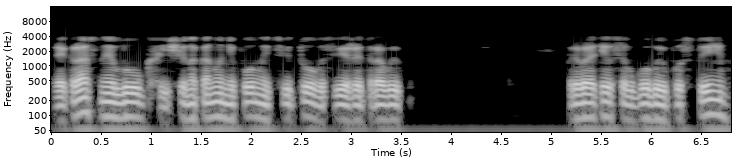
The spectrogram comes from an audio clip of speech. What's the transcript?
Прекрасный луг, еще накануне полный цветов и свежей травы, превратился в голую пустыню.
